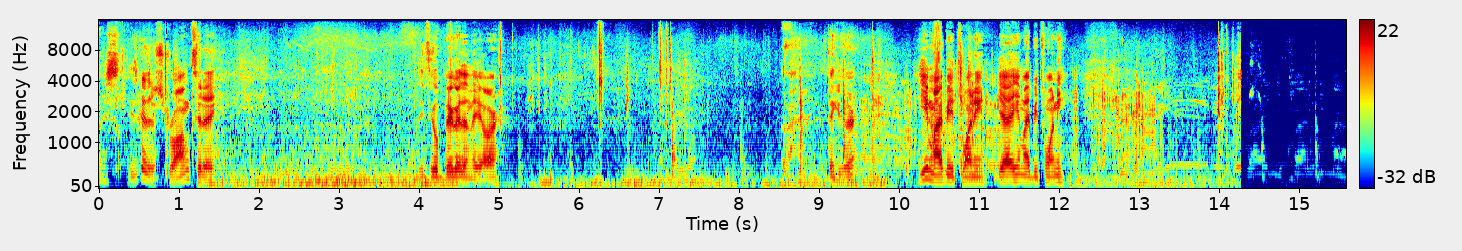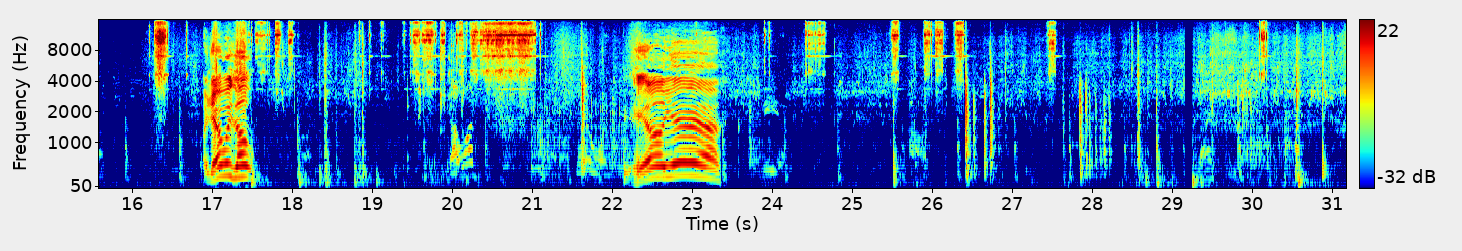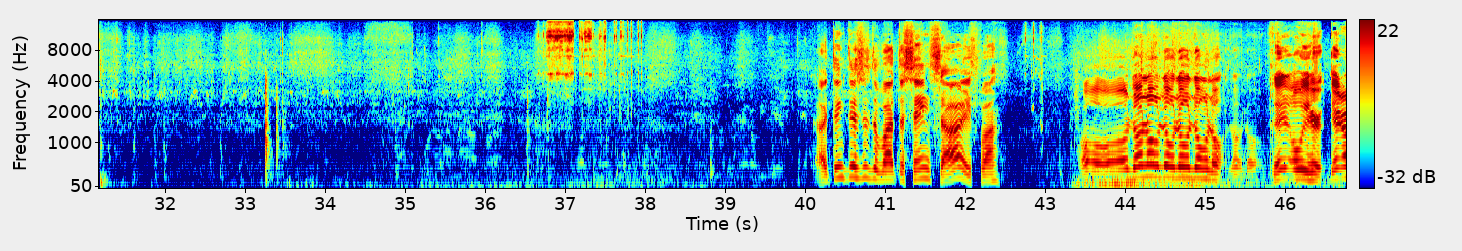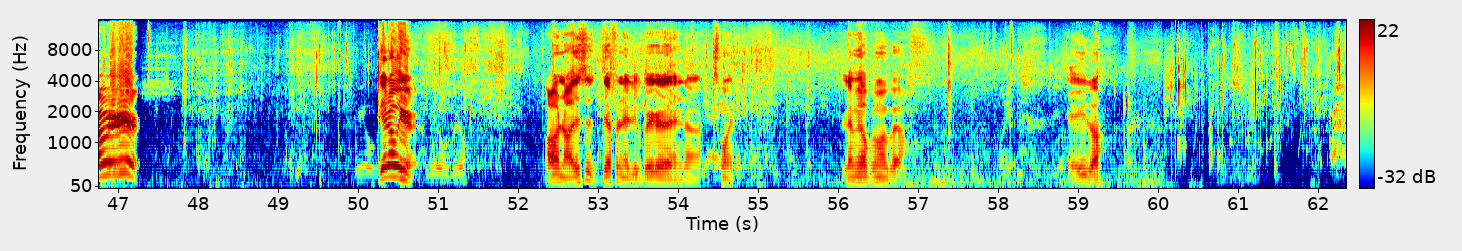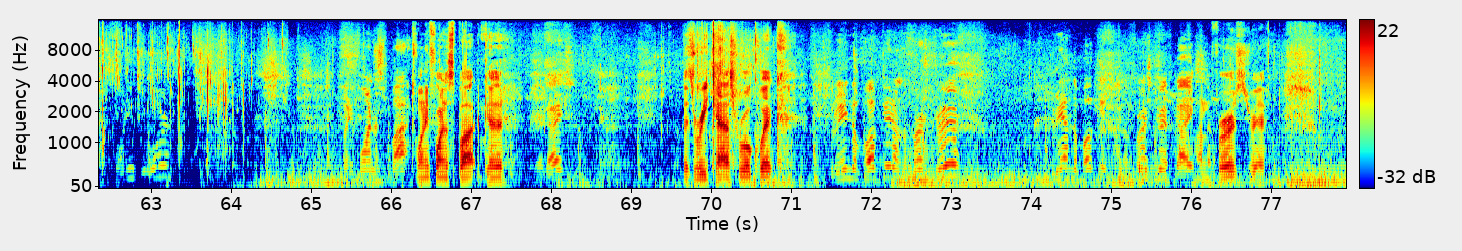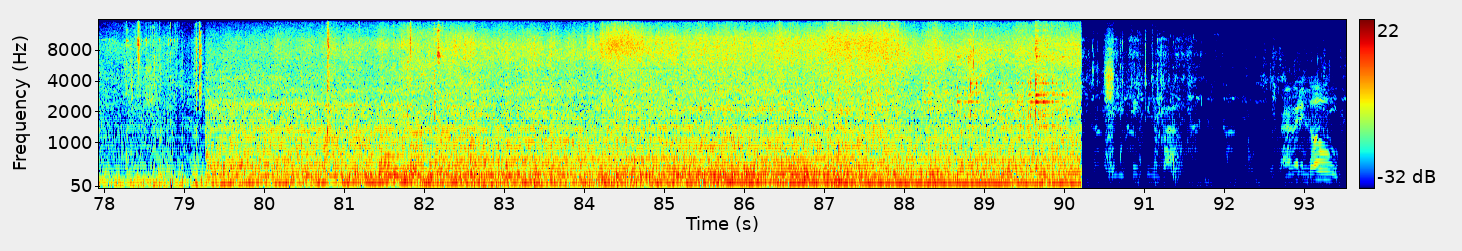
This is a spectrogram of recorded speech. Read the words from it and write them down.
These these guys are strong today. They feel bigger than they are. Thank you, sir. He might be 20. Yeah, he might be 20. Oh, there we go. That one. Hell yeah. I think this is about the same size, pa. Oh, no, no, no, no, no, no, no, no. Get over here. Get over here. Real, Get over here. real, real. Oh no, this is definitely bigger than uh, 20. Let me open my bell. 22, There you go. 24. 24 on the spot. 24 on the spot. Good. Yeah, guys. Let's recast real quick. Three in the bucket on the first drift. Three on the bucket on the first drift, guys. on the first drift. What are you thinking about? Grab it and go.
